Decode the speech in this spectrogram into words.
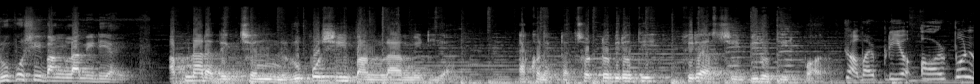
রূপসী বাংলা মিডিয়ায়। আপনারা দেখছেন রূপসী বাংলা মিডিয়া। এখন একটা ছোট্ট বিরতি, ফিরে আসছি বিরতির পর। সবার প্রিয় অর্পণ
